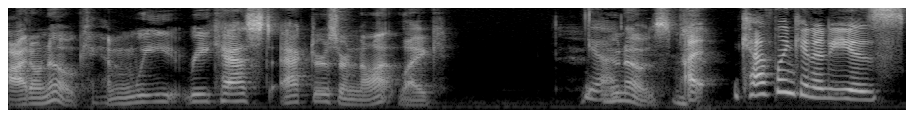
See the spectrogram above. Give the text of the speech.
I don't know, can we recast actors or not? Like, yeah who knows? I, Kathleen Kennedy is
